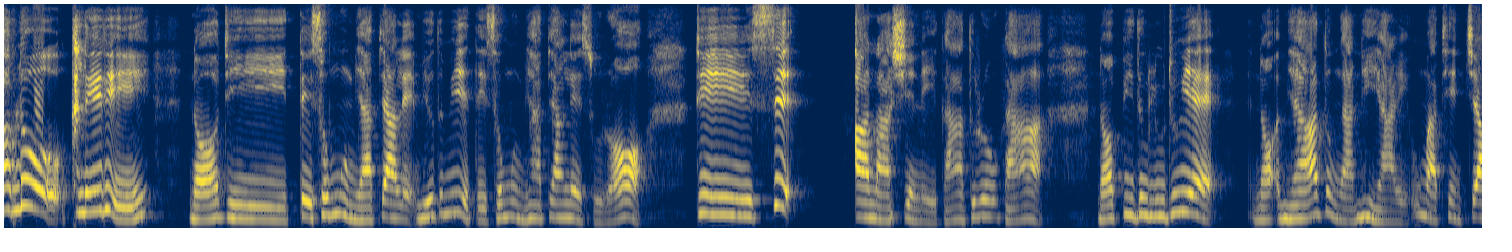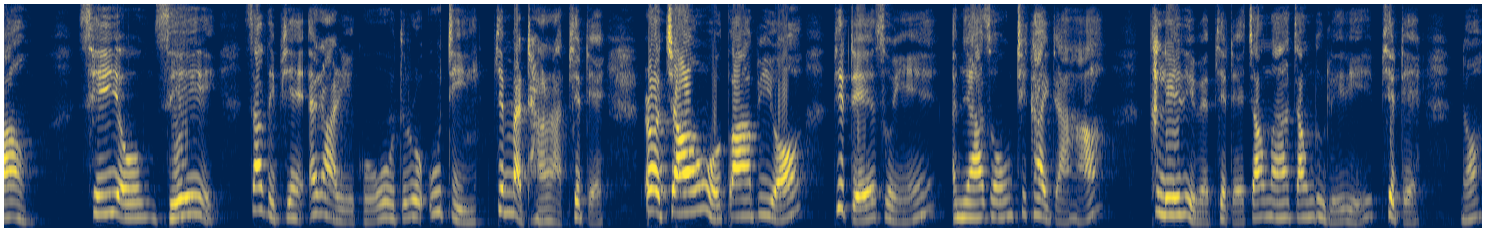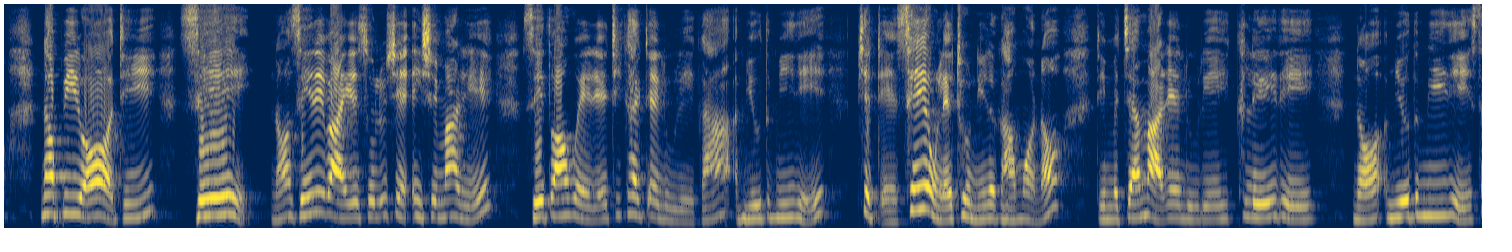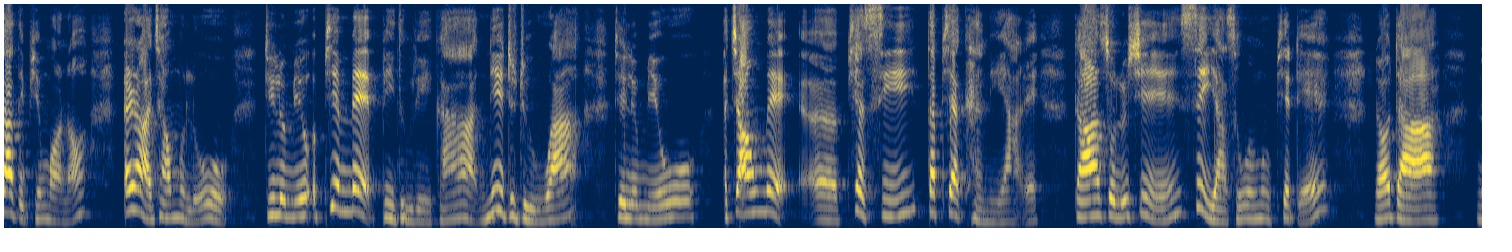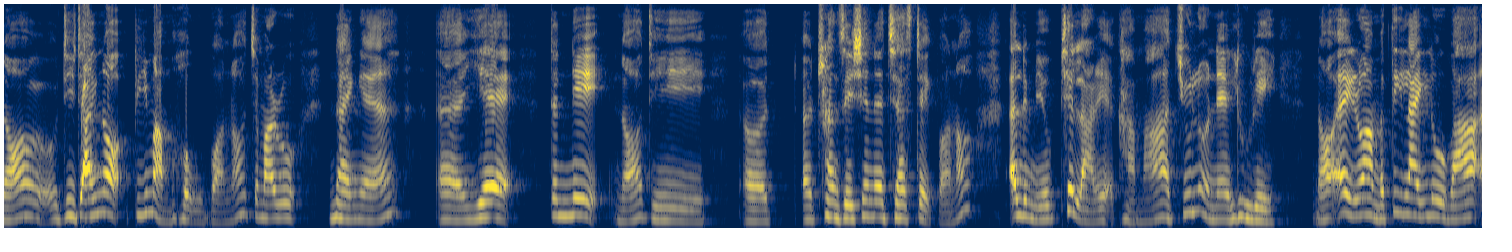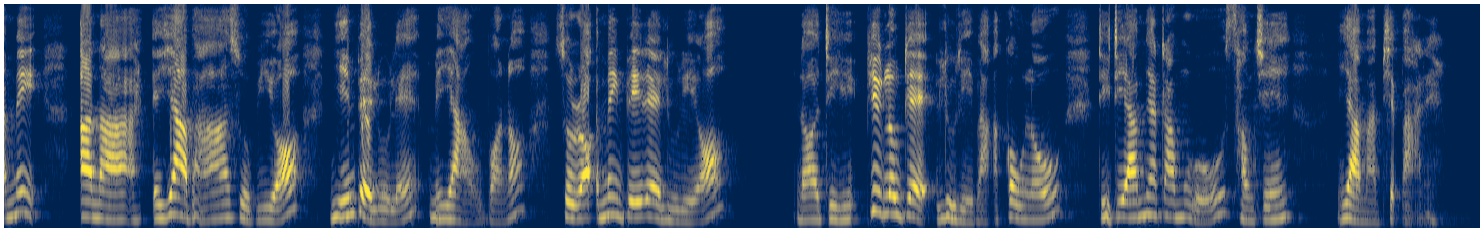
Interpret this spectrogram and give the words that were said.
ဘာဖြစ်လို့ကလေးတွေနော်ဒီတေဆုံးမှုများပြလဲအမျိုးသမီးတွေတေဆုံးမှုများပြလဲဆိုတော့ဒီစစ်အာဏာရှင်တွေကသူတို့ကနော်ပြည်သူလူထုရဲ့နော်အများသူငါနေရာတွေဥမာဖြင့်ကြောင်းဆေးရုံဈေးစသဖြင့်အဲ့ဓာတွေကိုသူတို့ဥတီပြစ်မှတ်ထားတာဖြစ်တယ်အဲ့တော့ကြောင်းကိုသွားပြီးတော့ပြစ်တယ်ဆိုရင် အများဆုံးထိခိုက်တာဟာကလေးတွေပဲဖြစ်တယ်ចောင်းသားចောင်းသူလေးတွေဖြစ်တယ် เนาะနောက်ပြီးတော့ဒီဈေးเนาะဈေးတွေပါရေးဆိုလို့ရှိရင်အိမ်ရှင်မတွေဈေးသွားဝယ်တယ်ထိခိုက်တဲ့လူတွေကအမျိုးသမီးတွေဖြစ်တယ်ဆေးရုံလဲထုံနေလကောင်းပေါ့เนาะဒီမကျန်းမာတဲ့လူတွေကလေးတွေเนาะအမျိုးသမီးတွေစသဖြင့်ပေါ့เนาะအဲ့ဒါကြောင့်မလို့ဒီလိုမျိုးအပြစ်မဲ့ပြည်သူတွေကနေ့တူတူဝဒီလိုမျိုး အကြောင်းမဲ့အဲဖြက်စီးတက်ဖြတ်ခံနေရတယ်ဒါဆိုလို့ရှိရင်စစ်ရာဇဝတ်မှုဖြစ်တယ်เนาะဒါ เนาะဒီတိုင်းတော့ပြီးမှာမဟုတ်ဘူးပေါ့เนาะကျမတို့နိုင်ငံအဲရဲ့တနေ့เนาะဒီအဲ transitional justice ပေါ့เนาะအဲ့လိုမျိုးဖြစ်လာတဲ့အခါမှာကျူးလွန်တဲ့လူတွေเนาะအဲ့ဒီတော့မတိလိုက်လို့ပါအမိတ်အာနာရပါဆိုပြီးတော့ညင်းပယ်လို့လည်းမရဘူးပေါ့เนาะဆိုတော့အမိတ်ပေးတဲ့လူတွေရော เนาะဒီပြုတ်လုတဲ့လူတွေပါအကုန်လုံးဒီတရားမျှတမှုကိုဆောင်ကျင်းရမှာဖြစ်ပါတယ်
